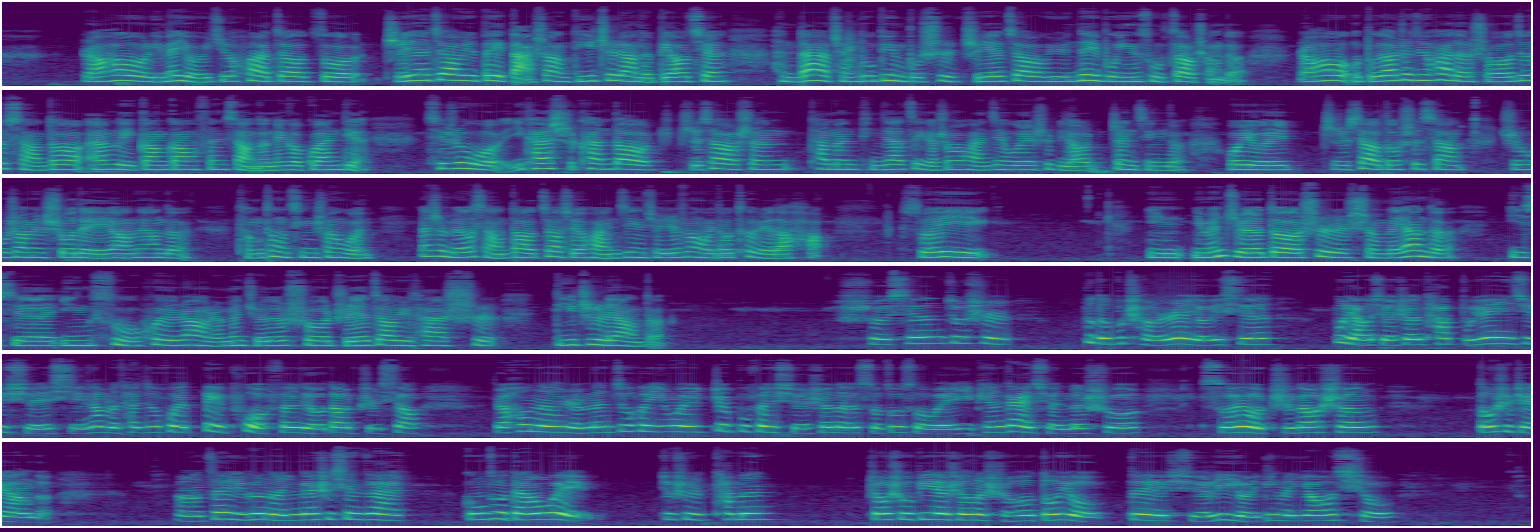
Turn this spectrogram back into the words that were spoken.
然后里面有一句话叫做“职业教育被打上低质量的标签，很大程度并不是职业教育内部因素造成的。”然后我读到这句话的时候，就想到 Emily 刚刚分享的那个观点。其实我一开始看到职校生他们评价自己的生活环境，我也是比较震惊的。我以为。职校都是像知乎上面说的一样那样的疼痛青春文，但是没有想到教学环境、学习氛围都特别的好。所以，你你们觉得是什么样的一些因素会让人们觉得说职业教育它是低质量的？首先就是不得不承认，有一些不良学生他不愿意去学习，那么他就会被迫分流到职校。然后呢，人们就会因为这部分学生的所作所为，以偏概全的说，所有职高生都是这样的。嗯，再一个呢，应该是现在工作单位，就是他们招收毕业生的时候，都有对学历有一定的要求。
